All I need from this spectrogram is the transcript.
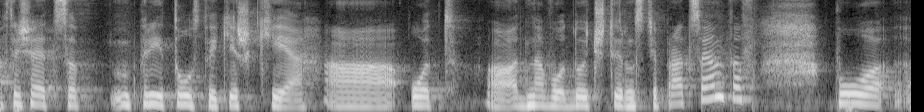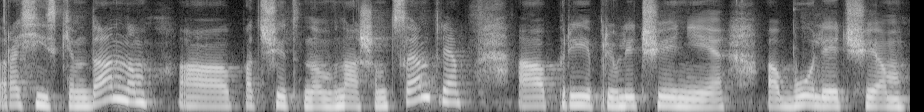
встречается при толстой кишке от 1 до 14%. По российским данным, подсчитанным в нашем центре, при привлечении более чем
